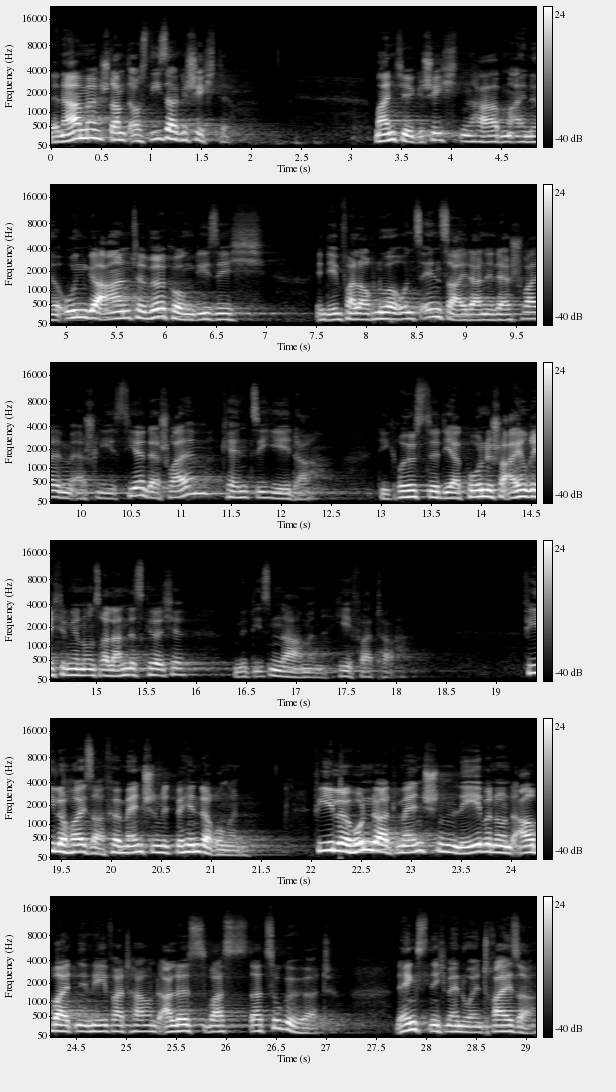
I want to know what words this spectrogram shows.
Der Name stammt aus dieser Geschichte. Manche Geschichten haben eine ungeahnte Wirkung, die sich in dem Fall auch nur uns Insidern in der Schwalm erschließt. Hier in der Schwalm kennt sie jeder. Die größte diakonische Einrichtung in unserer Landeskirche mit diesem Namen, Hefata. Viele Häuser für Menschen mit Behinderungen. Viele hundert Menschen leben und arbeiten in Hefata und alles, was dazugehört. Längst nicht mehr nur in Treiser.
